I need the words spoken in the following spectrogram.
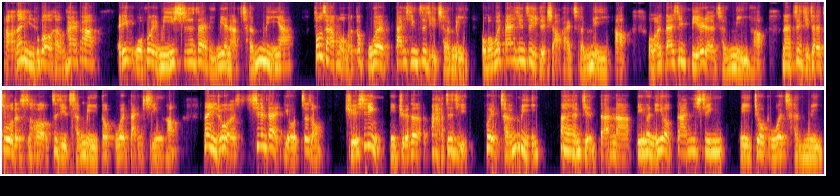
啊。那你如果很害怕，诶，我会迷失在里面啊，沉迷呀、啊。通常我们都不会担心自己沉迷，我们会担心自己的小孩沉迷啊，我们担心别人沉迷哈。那自己在做的时候，自己沉迷都不会担心哈。那你如果现在有这种觉性，你觉得啊自己会沉迷，那很简单呐，因为你有担心，你就不会沉迷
